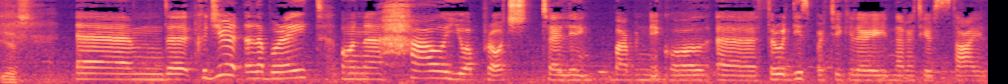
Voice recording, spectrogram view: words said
Yes. And uh, could you elaborate on uh, how you approach telling Barbara Nicole uh, through this particular narrative style?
